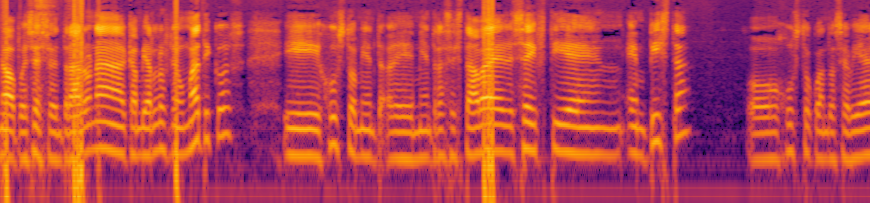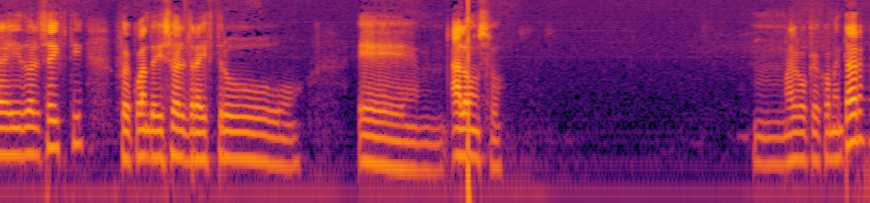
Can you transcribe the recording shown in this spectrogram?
No, pues eso, entraron a cambiar los neumáticos y justo eh, mientras, estaba el safety en, en, pista, o justo cuando se había ido el safety, fue cuando hizo el drive-thru eh, Alonso. Mm, ¿Algo que comentar?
